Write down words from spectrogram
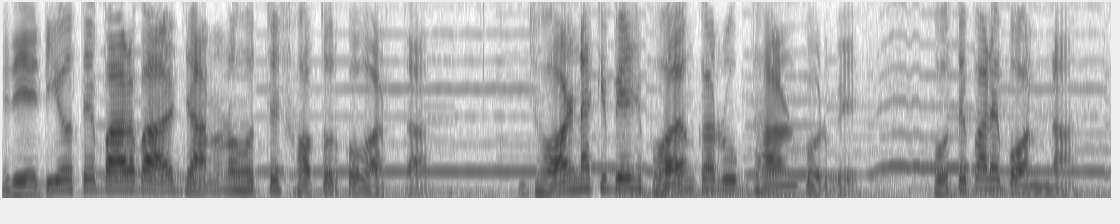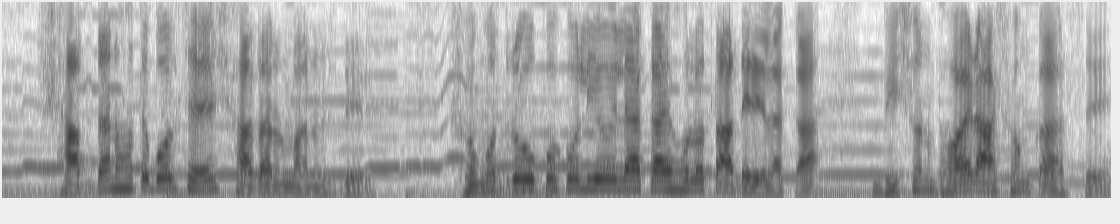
রেডিওতে বারবার জানানো হচ্ছে সতর্কবার্তা। ঝড় নাকি বেশ ভয়ঙ্কর রূপ ধারণ করবে। হতে পারে বন্যা। সাবধান হতে বলছে সাধারণ মানুষদের। সমুদ্র উপকূলীয় এলাকায় হলো তাদের এলাকা। ভীষণ ভয়ের আশঙ্কা আছে।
